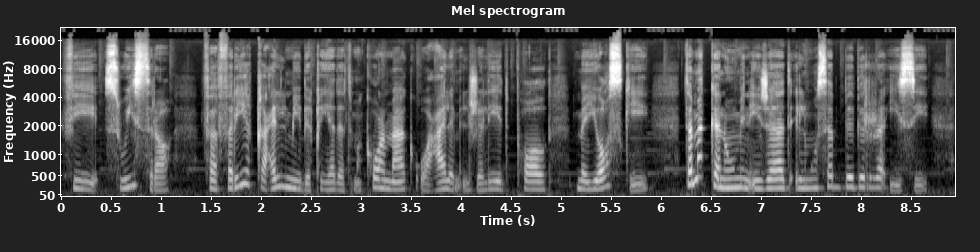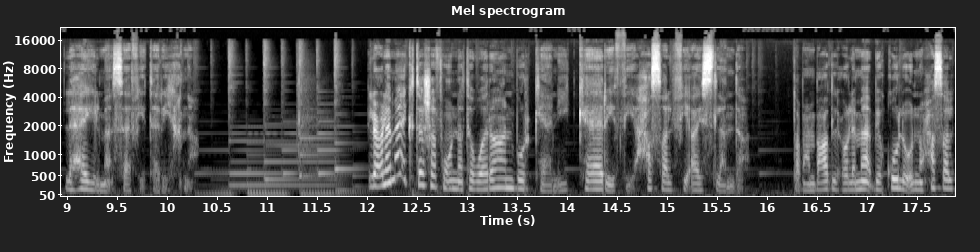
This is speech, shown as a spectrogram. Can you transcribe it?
في سويسرا ففريق علمي بقيادة ماكورماك وعالم الجليد بول ميوسكي تمكنوا من إيجاد المسبب الرئيسي لهي المأساة في تاريخنا. العلماء اكتشفوا أن ثوران بركاني كارثي حصل في أيسلندا. طبعا بعض العلماء بيقولوا أنه حصل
